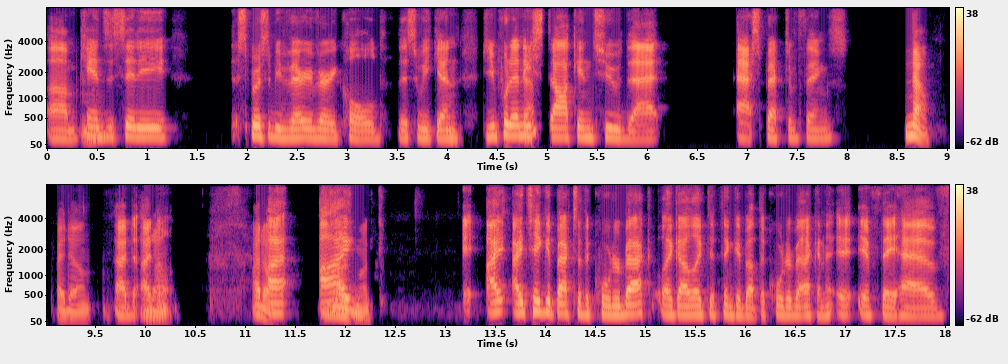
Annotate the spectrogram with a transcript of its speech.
Um. Mm-hmm. Kansas mm-hmm. City supposed to be very very cold this weekend. Mm. Do you put any yeah. stock into that aspect of things? No, I don't. I, I, I don't. I don't. I I, I I take it back to the quarterback. Like I like to think about the quarterback and if they have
